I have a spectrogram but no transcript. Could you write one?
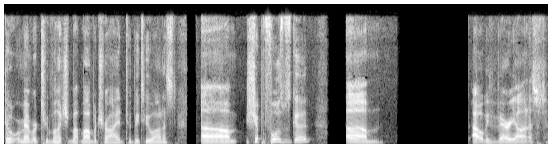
don't remember too much about Mama Tried to be too honest. Um, Ship of Fools was good. Um, I will be very honest.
